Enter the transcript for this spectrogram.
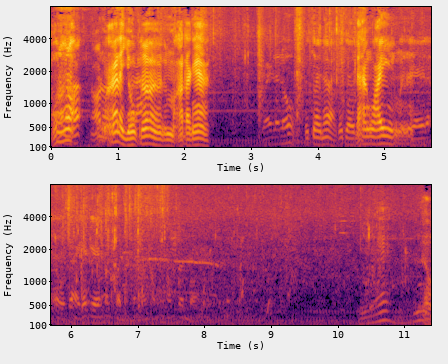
đó. Má là vuột đó mệt rồi nha. Quay lên luôn cái chơi nữa. Cái chơi đang quay đó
